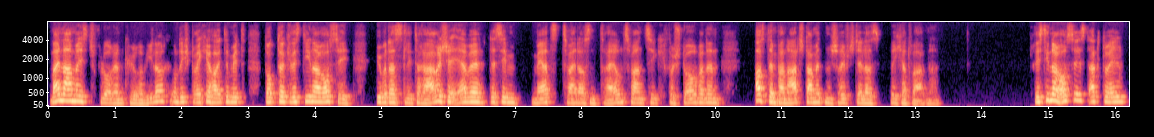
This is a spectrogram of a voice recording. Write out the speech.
Mein Name ist Florian Kürer-Wielach und ich spreche heute mit Dr. Christina Rossi über das literarische Erbe des im März 2023 verstorbenen, aus dem Banat stammenden Schriftstellers Richard Wagner. Christina Rossi ist aktuell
